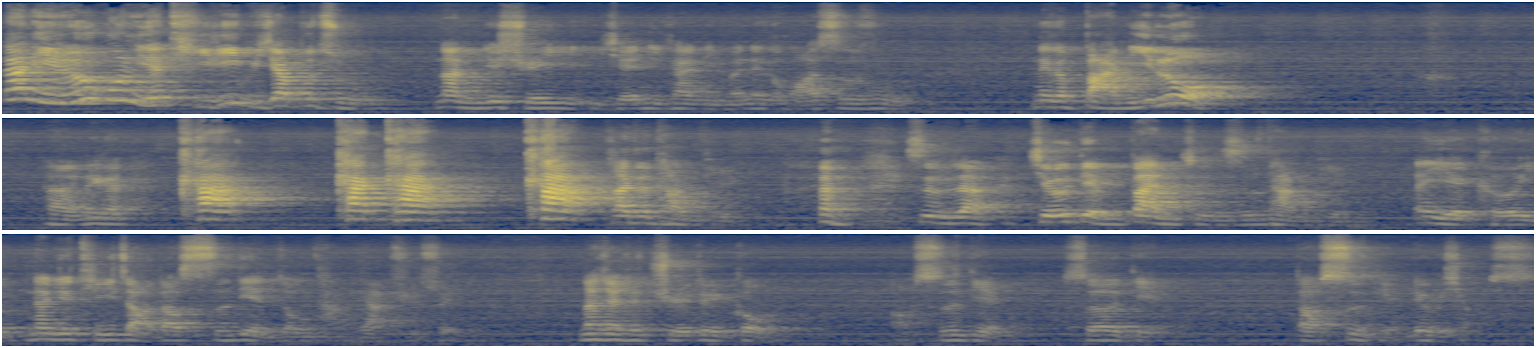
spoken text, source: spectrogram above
那你如果你的体力比较不足，那你就学以以前你看你们那个华师傅，那个板一落，啊，那个咔咔咔咔，他就躺平。是不是啊？九点半准时躺平，那也可以，那就提早到十点钟躺下去睡，那这样就绝对够了。哦，十点、十二点到四点六个小时，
